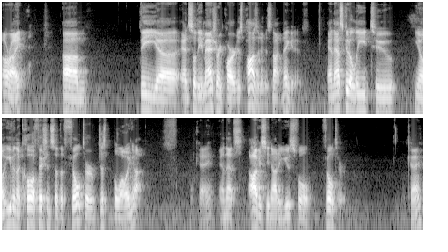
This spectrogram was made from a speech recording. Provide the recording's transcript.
all right, um, the uh, and so the imaginary part is positive; it's not negative, and that's going to lead to you know even the coefficients of the filter just blowing up. Okay, and that's obviously not a useful filter. Okay.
